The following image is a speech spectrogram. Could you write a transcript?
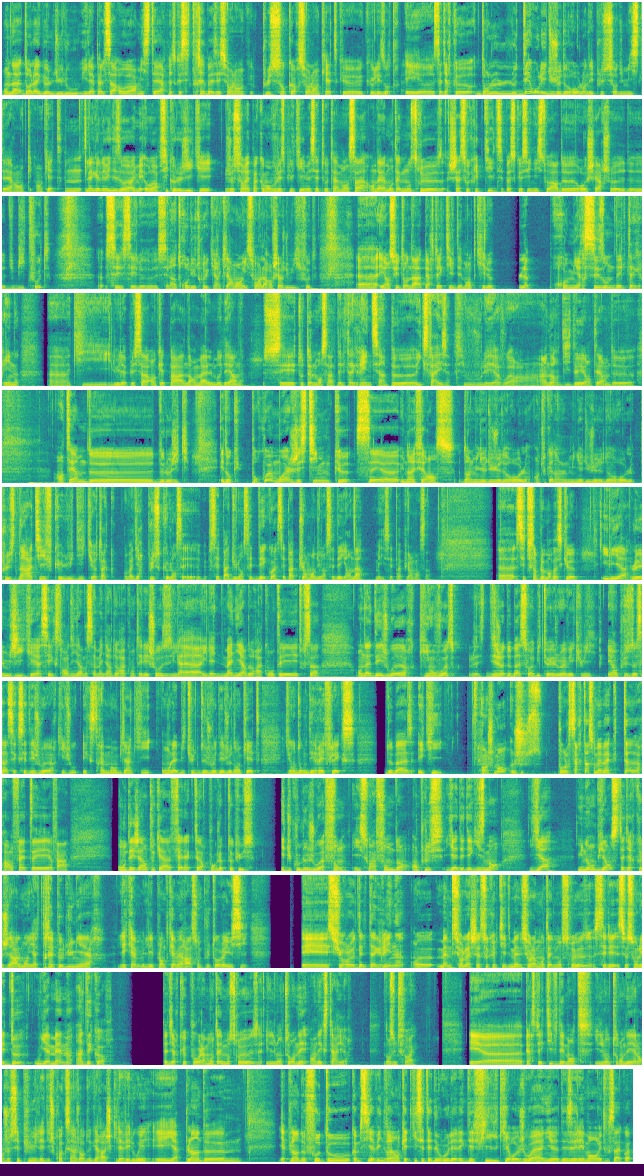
On a dans la gueule du loup, il appelle ça horror mystère parce que c'est très basé sur plus encore sur l'enquête que, les autres. Et euh, c'est-à-dire que dans le, déroulé du jeu de rôle, on est plus sur du mystère en, enquête. Hum, la galerie des horreurs, il met horreur psychologique et je saurais pas comment vous l'expliquer, mais c'est totalement ça. On a la montagne monstrueuse, chasse aux cryptides, c'est parce que c'est une histoire de recherche de, du Bigfoot. Euh, c'est l'intro du truc, hein. clairement, ils sont à la recherche du Bigfoot. Euh, et ensuite, on a Perspective démente, qui est le, la première saison de Delta Green, euh, qui lui il appelait ça enquête paranormale moderne. C'est totalement ça. Delta Green, c'est un peu X-Files, si vous voulez avoir un ordre d'idée en termes de en termes de, logique. Et donc, pourquoi moi j'estime que c'est euh, une référence dans le milieu du jeu de rôle, en tout cas dans le milieu du jeu de rôle plus narratif que ludique, on va dire plus que lancer, c'est pas du lancer de dés quoi, c'est pas purement du lancer de dés, il y en a, mais c'est pas purement ça. Euh, c'est tout simplement parce que il y a le MJ qui est assez extraordinaire dans sa manière de raconter les choses. Il a, il a une manière de raconter et tout ça. On a des joueurs qui, on voit, déjà de base, sont habitués à jouer avec lui. Et en plus de ça, c'est que c'est des joueurs qui jouent extrêmement bien, qui ont l'habitude de jouer des jeux d'enquête, qui ont donc des réflexes de base et qui, franchement, pour certains, sont même acteurs en fait. Et enfin, ont déjà en tout cas fait l'acteur pour Globtopus. Et du coup, le jouent à fond, et ils sont à fond dedans. En plus, il y a des déguisements, il y a une ambiance, c'est-à-dire que généralement il y a très peu de lumière, les, plans de caméra sont plutôt réussis. Et sur le Delta Green, euh, même sur la chasse aux cryptides, même sur la montagne monstrueuse, ce sont les deux où il y a même un décor. C'est-à-dire que pour la montagne monstrueuse, ils l'ont tourné en extérieur, dans une forêt. Et euh, Perspective démente, ils l'ont tourné, alors je sais plus, il a dit, je crois que c'est un genre de garage qu'il avait loué, et il y a plein de il y a plein de photos, comme s'il y avait une vraie enquête qui s'était déroulée avec des fils qui rejoignent des éléments et tout ça, quoi.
